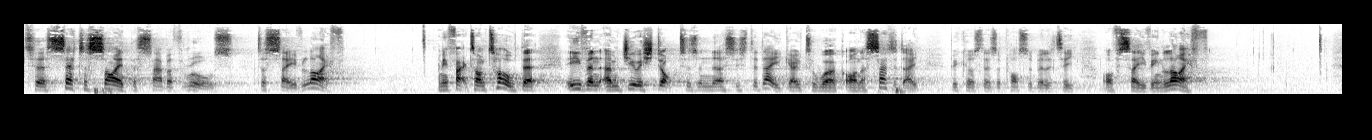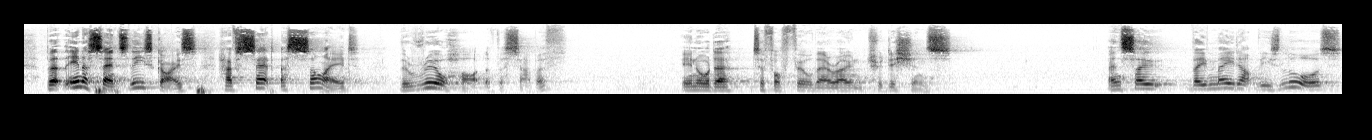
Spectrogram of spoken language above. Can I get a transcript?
to set aside the Sabbath rules to save life. And in fact, I'm told that even um, Jewish doctors and nurses today go to work on a Saturday because there's a possibility of saving life. But in a sense, these guys have set aside the real heart of the Sabbath in order to fulfill their own traditions. And so they've made up these laws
